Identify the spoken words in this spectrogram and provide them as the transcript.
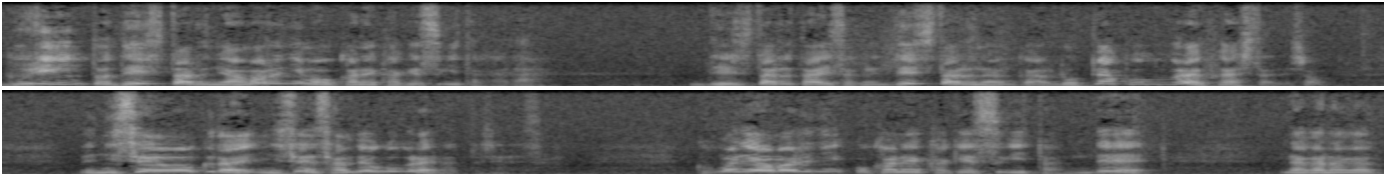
グリーンとデジタルにあまりにもお金かけすぎたからデジタル対策にデジタルなんか600億ぐらい増やしたでしょ？で2000億台2300億ぐらいになったじゃないですか。ここにあまりにお金かけすぎたんでなかなか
